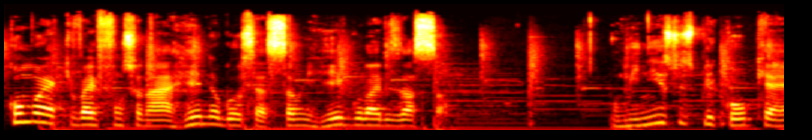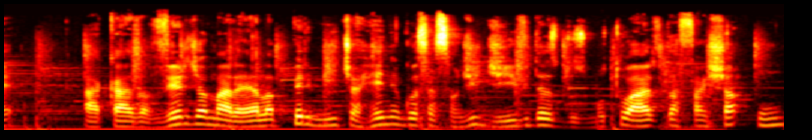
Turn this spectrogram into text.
Como é que vai funcionar a renegociação e regularização? O ministro explicou que a Casa Verde Amarela permite a renegociação de dívidas dos mutuários da faixa 1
